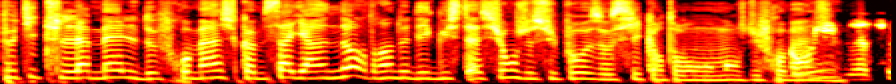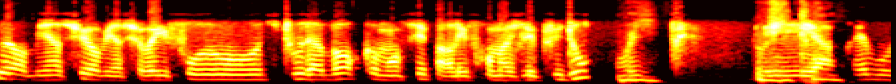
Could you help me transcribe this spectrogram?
petites lamelles de fromage comme ça. Il y a un ordre hein, de dégustation, je suppose aussi, quand on mange du fromage. Oui, bien sûr, bien sûr, bien sûr. Il faut tout d'abord commencer par les fromages les plus doux. Oui. Et après, vous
